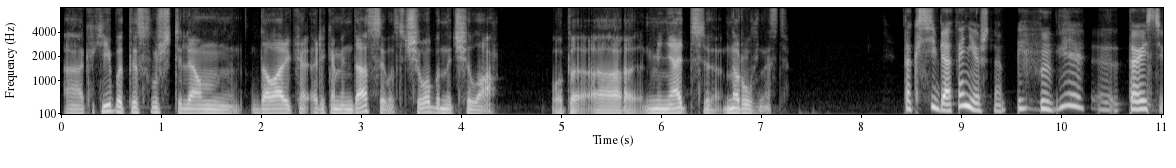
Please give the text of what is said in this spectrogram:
а какие бы ты слушателям дала рекомендации, вот с чего бы начала? вот, а, менять наружность? Так себя, конечно. То есть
